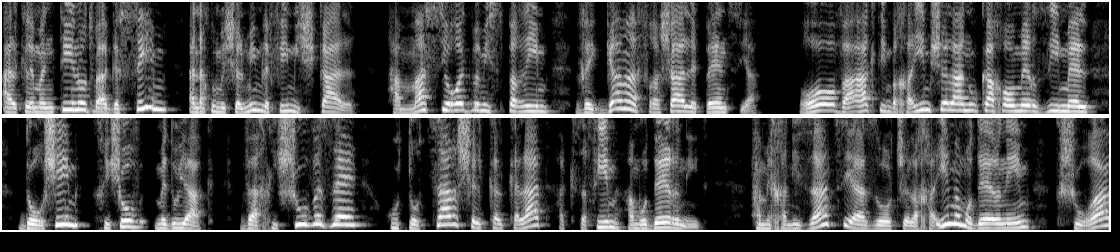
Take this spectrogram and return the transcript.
על קלמנטינות ואגסים אנחנו משלמים לפי משקל. המס יורד במספרים וגם ההפרשה לפנסיה. רוב האקטים בחיים שלנו, ככה אומר זימל, דורשים חישוב מדויק. והחישוב הזה הוא תוצר של כלכלת הכספים המודרנית. המכניזציה הזאת של החיים המודרניים קשורה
